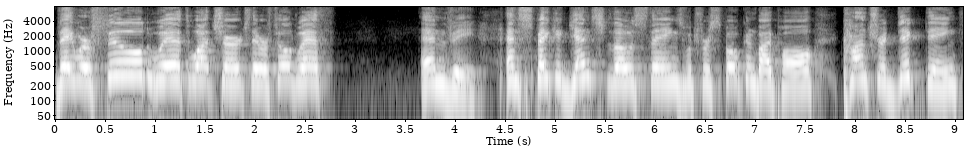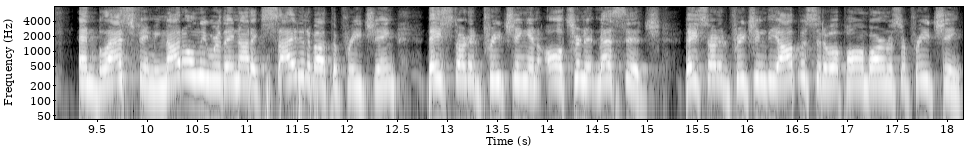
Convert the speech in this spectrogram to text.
They were filled with what church? They were filled with envy and spake against those things which were spoken by Paul, contradicting and blaspheming. Not only were they not excited about the preaching, they started preaching an alternate message. They started preaching the opposite of what Paul and Barnabas are preaching.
